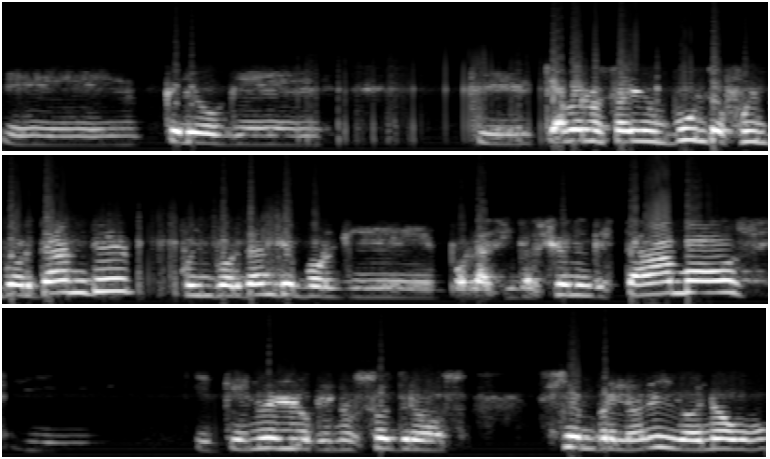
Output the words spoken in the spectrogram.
eh, creo que, que, habernos salido un punto fue importante, fue importante porque por la situación en que estábamos y, que no es lo que nosotros, siempre lo digo, no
